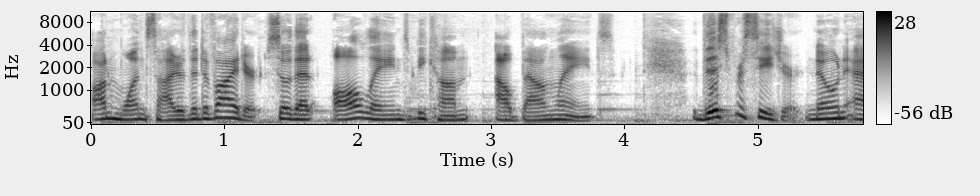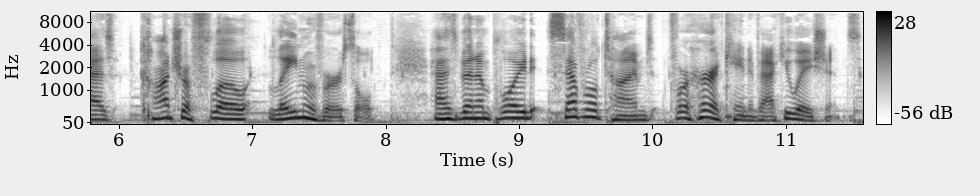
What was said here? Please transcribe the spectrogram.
on one side of the divider so that all lanes become outbound lanes. This procedure, known as contraflow lane reversal, has been employed several times for hurricane evacuations.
